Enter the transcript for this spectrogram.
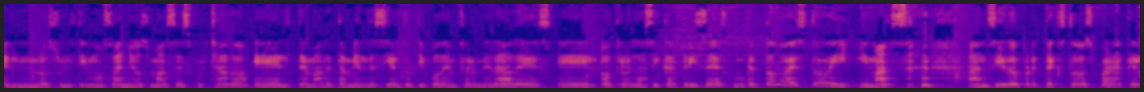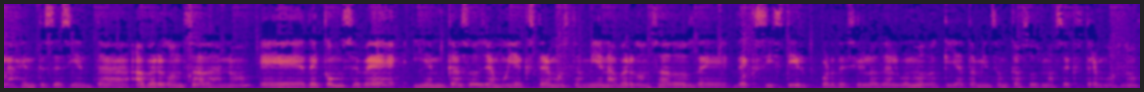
en los últimos años más escuchado. El tema de también de cierto tipo de enfermedades, el otro las cicatrices, como que todo esto y, y más han sido pretextos para que la gente se sienta avergonzada, ¿no? Eh, de cómo se ve y en casos ya muy extremos también avergonzados de, de existir, por decirlo de algún modo, que ya también son casos más extremos, ¿no?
